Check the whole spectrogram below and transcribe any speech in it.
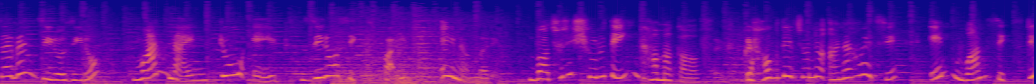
seven zero zero one nine two eight zero six five এই নম্বরে। বছরের শুরুতেই ধামাকা অফার। গ্রাহকদের জন্য আনা হয়েছে N one sixty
